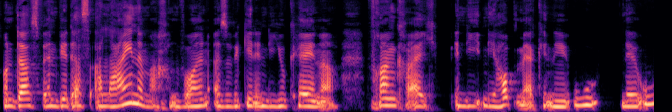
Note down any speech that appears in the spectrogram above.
Und dass, wenn wir das alleine machen wollen, also wir gehen in die UK, nach Frankreich, in die, in die Hauptmärkte in der EU, in der EU,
